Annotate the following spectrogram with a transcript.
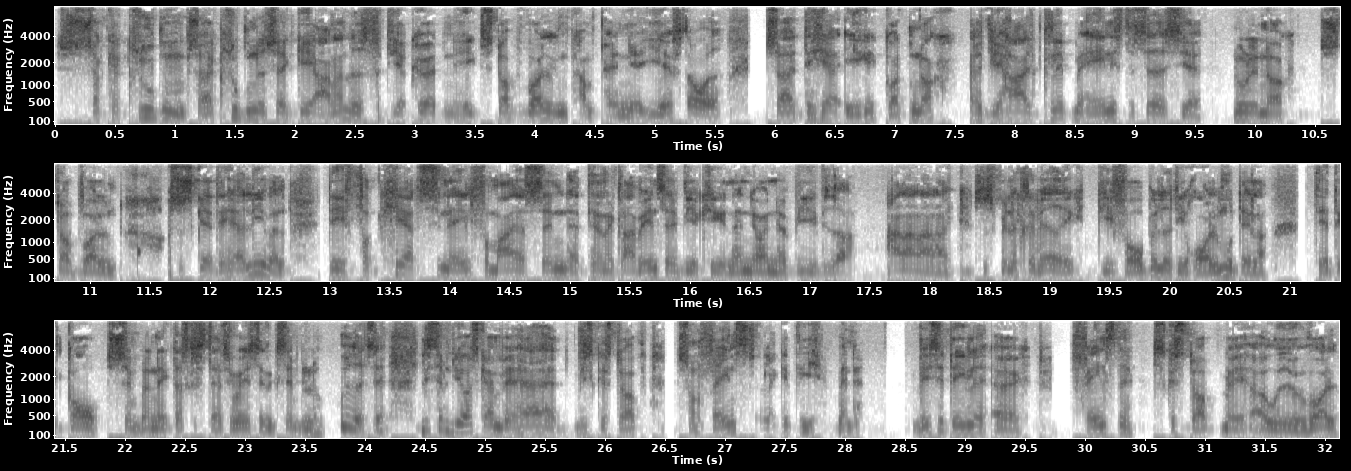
så, kan klubben, så er klubben nødt til at give anderledes, for de har kørt en helt stop volden kampagne i efteråret. Så er det her ikke godt nok. Altså, vi har et klip med Anis, der sidder og siger, nu er det nok, stop volden. Og så sker det her alligevel. Det er et forkert signal for mig at sende, at han er klar ved indtil, at vi har kigget hinanden i øjnene, og vi er videre. Nej, nej, nej, nej. Så spiller klaveret ikke. De er forbilleder, de er rollemodeller. Det her, det går simpelthen ikke. Der skal statueres et eksempel ud af til. Ligesom de også gerne vil have, at vi skal stoppe som fans, eller ikke vi, men visse dele af fansene skal stoppe med at udøve vold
